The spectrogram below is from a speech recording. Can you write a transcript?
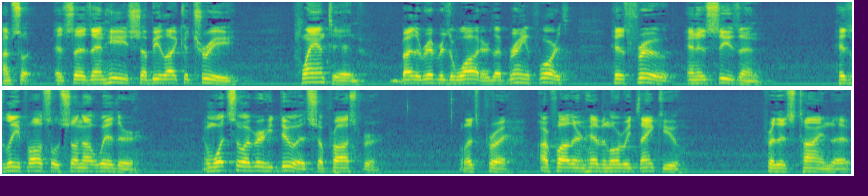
I'm so, it says, And he shall be like a tree planted by the rivers of water that bring forth his fruit in his season. His leaf also shall not wither, and whatsoever he doeth shall prosper. Let's pray. Our Father in heaven, Lord, we thank you for this time that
